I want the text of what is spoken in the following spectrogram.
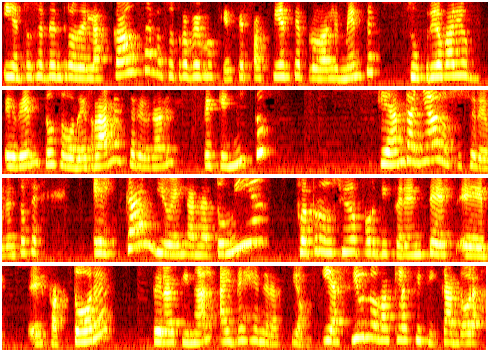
Y entonces dentro de las causas nosotros vemos que este paciente probablemente sufrió varios eventos o derrames cerebrales pequeñitos que han dañado su cerebro. Entonces, el cambio en la anatomía fue producido por diferentes eh, eh, factores, pero al final hay degeneración y así uno va clasificando. Ahora,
